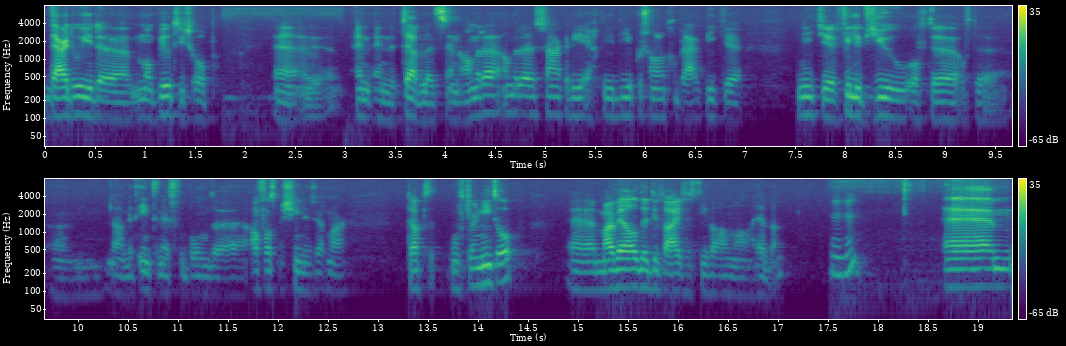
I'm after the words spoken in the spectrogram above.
Daar doe je de mobieltjes op eh, en, en de tablets en andere, andere zaken die je, echt, die, die je persoonlijk gebruikt. Niet je, niet je Philips Hue of de, of de ehm, nou, met internet verbonden afwasmachine, zeg maar. Dat hoeft er niet op. Eh, maar wel de devices die we allemaal hebben. Mhm. Ehm,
